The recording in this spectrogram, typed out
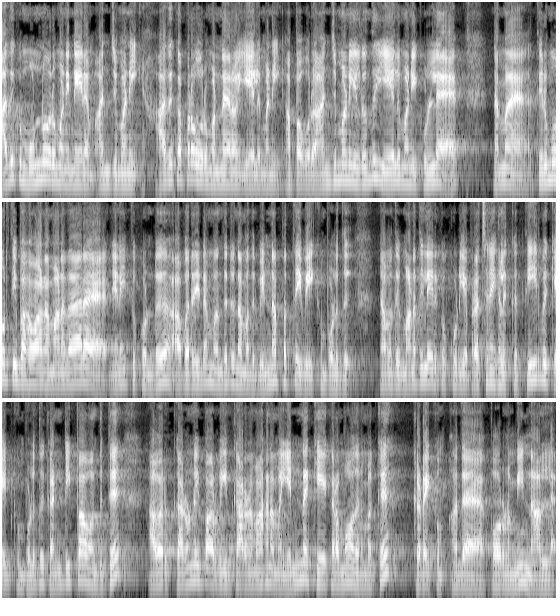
அதுக்கு முன்னொரு மணி நேரம் அஞ்சு மணி அதுக்கப்புறம் ஒரு மணி நேரம் ஏழு மணி. அப்போ ஒரு அஞ்சு மணியிலிருந்து ஏழு மணிக்குள்ளே நம்ம திருமூர்த்தி பகவானை மனதார நினைத்து கொண்டு அவரிடம் வந்துட்டு நமது விண்ணப்பத்தை வைக்கும் பொழுது நமது மனதில் இருக்கக்கூடிய பிரச்சனைகளுக்கு தீர்வு கேட்கும் பொழுது கண்டிப்பாக வந்துட்டு அவர் கருணை பார்வையின் காரணமாக நம்ம என்ன கேட்குறோமோ அது நமக்கு கிடைக்கும் அந்த பௌர்ணமி நாளில்.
